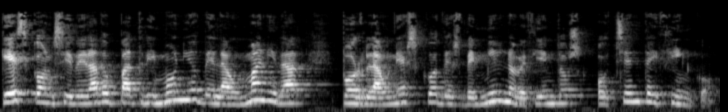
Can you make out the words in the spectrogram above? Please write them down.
que es considerado Patrimonio de la Humanidad por la UNESCO desde 1985.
